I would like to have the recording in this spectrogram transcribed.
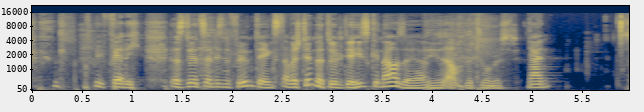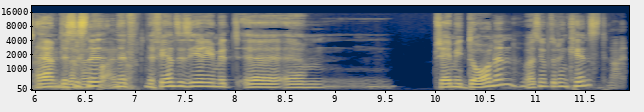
Wie fertig, dass du jetzt an diesen Film denkst. Aber stimmt natürlich, der hieß genauso, ja. Der ist auch The Tourist. Nein. Ähm, das ist eine, eine, eine Fernsehserie mit äh, ähm, Jamie Dornan, weiß nicht, ob du den kennst. Nein.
